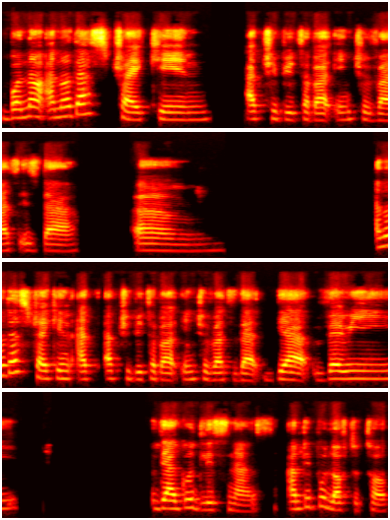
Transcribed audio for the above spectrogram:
But now another striking attribute about introverts is that um another striking at- attribute about introverts is that they are very they are good listeners and people love to talk.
